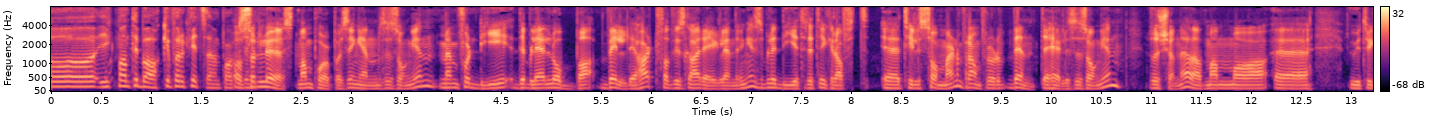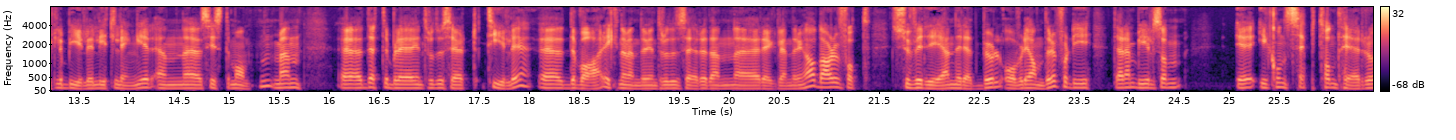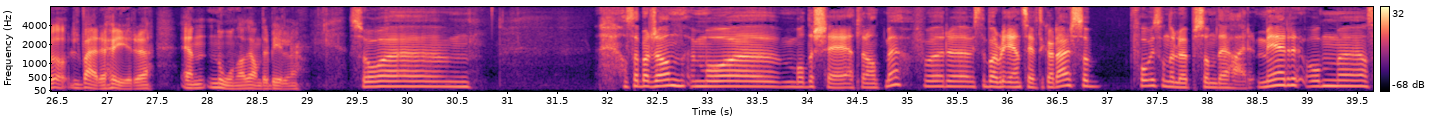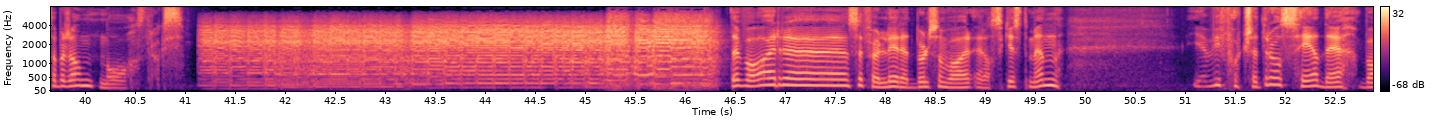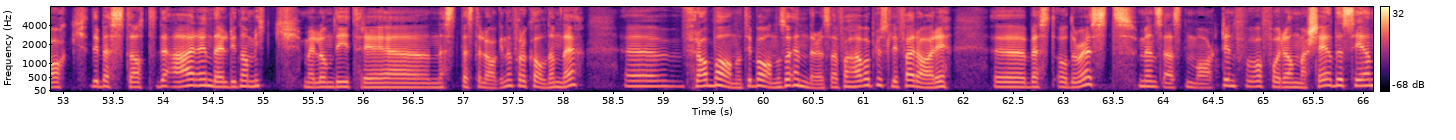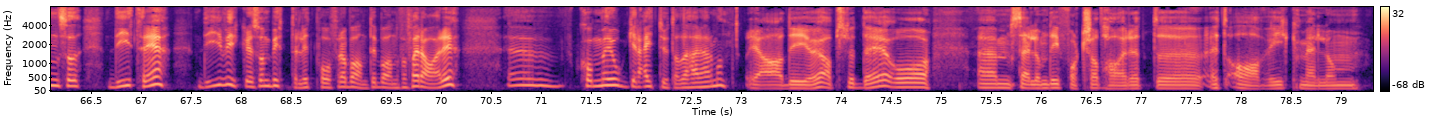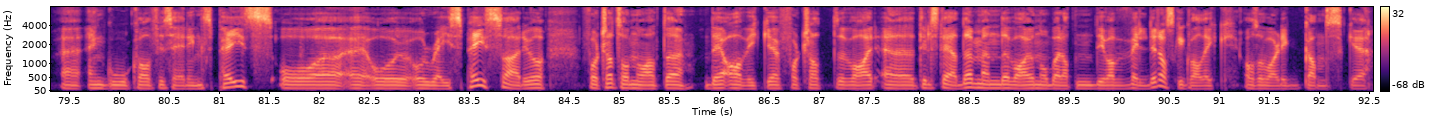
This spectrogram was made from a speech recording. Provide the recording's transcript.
gikk man tilbake for å kvitte seg med porpoising. Og så løste man porpoising gjennom sesongen, men fordi det ble lobba veldig hardt for at vi skal ha regelendringer, så ble de trett i kraft eh, til sommeren framfor å vente hele sesongen. Så skjønner jeg da at man må eh, utvikle biler litt lenger enn eh, siste måneden, men eh, dette ble introdusert tidlig. Eh, det var ikke nødvendig å introdusere den eh, regelendringa, og da har du fått suveren Red Bull over de andre, fordi det er en bil som i konsept håndterer å være høyere enn noen av de andre bilene. Så uh, Aserbajdsjan må, må det skje et eller annet med. For eh, hvis det bare blir én safety car der, så får vi sånne løp som det her. Mer om Aserbajdsjan nå straks. Det var eh, selvfølgelig Red Bull som var raskest, men vi fortsetter å se det bak de beste, at det er en del dynamikk mellom de tre nest beste lagene, for å kalle dem det. Eh, fra bane til bane så endrer det seg, for her var plutselig Ferrari eh, best of the rest, mens Aston Martin var foran Mercedes igjen. Så de tre de virker det som bytter litt på fra bane til bane, for Ferrari eh, kommer jo greit ut av det her, Herman. Ja, de gjør jo absolutt det. Og um, selv om de fortsatt har et, et avvik mellom en god kvalifiseringspace og, eh, og, og race-pace, så er det jo fortsatt sånn nå at eh, det avviket fortsatt var til stede, men det var jo nå bare at de var veldig raske i kvalik, og så var de ganske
